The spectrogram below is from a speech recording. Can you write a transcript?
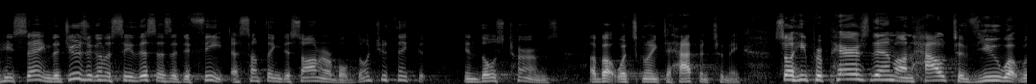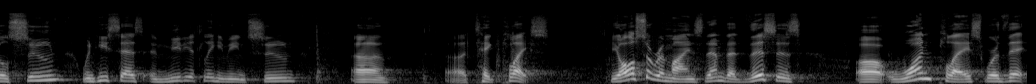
he's saying the Jews are going to see this as a defeat, as something dishonorable. Don't you think in those terms about what's going to happen to me. So he prepares them on how to view what will soon, when he says immediately, he means soon, uh, uh, take place. He also reminds them that this is uh, one place where, they,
